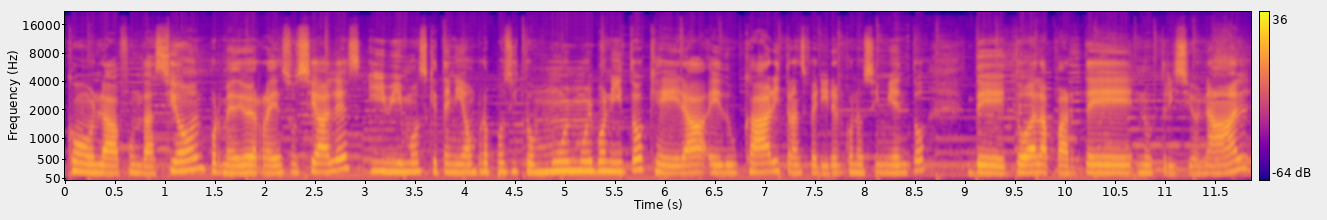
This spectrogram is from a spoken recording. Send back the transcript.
con la fundación por medio de redes sociales y vimos que tenía un propósito muy muy bonito que era educar y transferir el conocimiento de toda la parte nutricional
